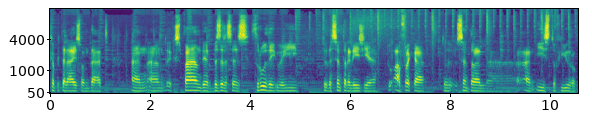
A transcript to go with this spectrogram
capitalize on that and, and expand their businesses through the UAE to the Central Asia, to Africa, to Central uh, and East of Europe.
